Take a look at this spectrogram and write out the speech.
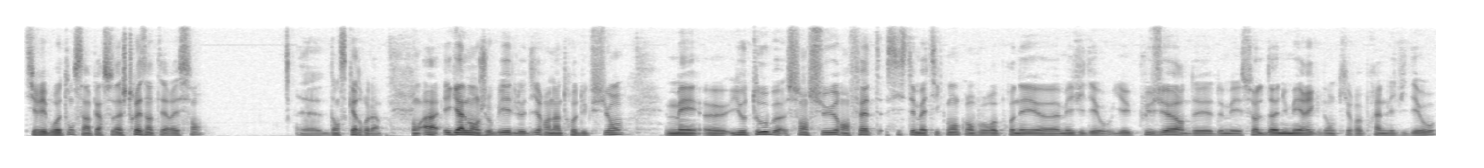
Thierry Breton, c'est un personnage très intéressant dans ce cadre-là. également, j'ai oublié de le dire en introduction, mais euh, YouTube censure en fait systématiquement quand vous reprenez euh, mes vidéos. Il y a eu plusieurs de, de, mes soldats numériques donc qui reprennent les vidéos,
